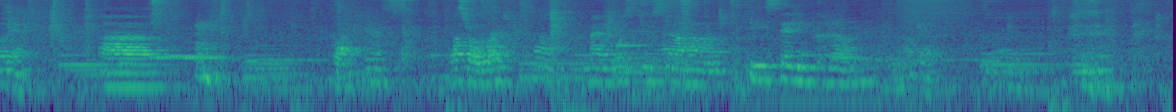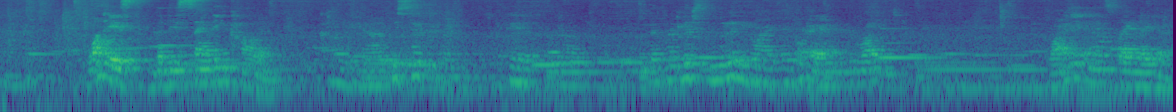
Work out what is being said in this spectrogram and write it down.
Okay. Uh, go on. Yes. What's your word? Uh, my words is uh, descending colon. Okay. what is the descending colon? Okay, write it. Write it and explain later.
